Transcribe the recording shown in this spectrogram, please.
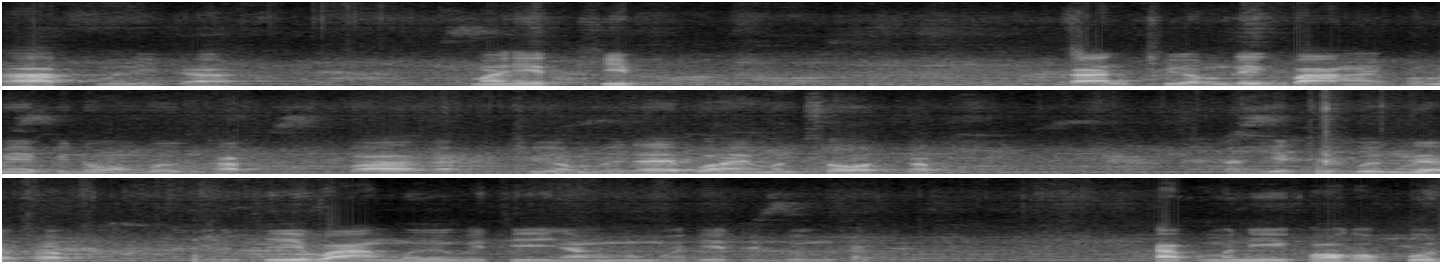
ครับมื้อนี้ก็มาเฮ็ดคลิป การเชื่อมเล็กบางให้พ่อแม่พี่น้องเบิ่งครับว่าก็เชื่อมไปได้บ่ให้มันสอดครับเฮ็ดให้เบิ่งแล้วครับ วิธีว่างมือวิธีหยังนุ่มเฮ็ดให้เบิ่งครับ ครับมื้อนี้ขอขอบคุณ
